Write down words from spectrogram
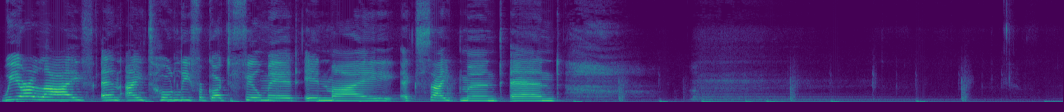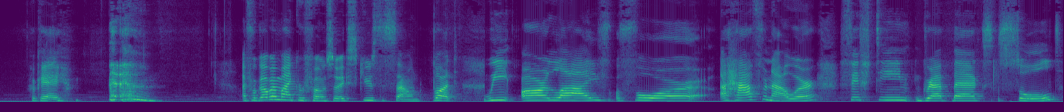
We are live and I totally forgot to film it in my excitement and Okay. I forgot my microphone, so excuse the sound. But we are live for a half an hour. 15 grab bags sold.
